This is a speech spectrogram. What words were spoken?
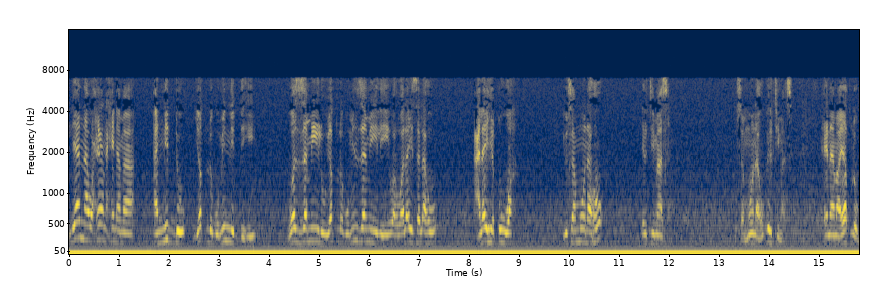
لأنه أحيانا حينما الند يطلب من نده والزميل يطلب من زميله وهو ليس له عليه قوة يسمونه التماسا. يسمونه التماسا. حينما يطلب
